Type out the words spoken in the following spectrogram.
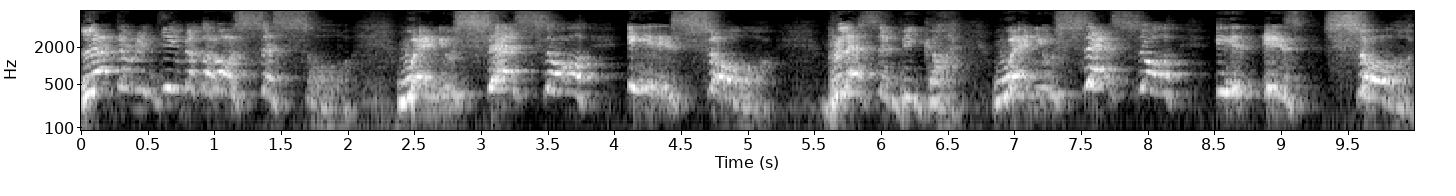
Let the redeemed of the Lord say so. When you say so, it is so. Blessed be God. When you say so, it is so.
